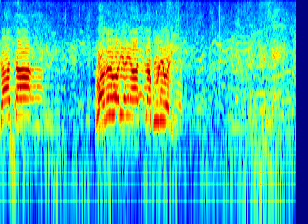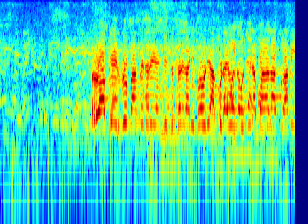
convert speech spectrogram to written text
चार लाख वागळवाडी आणि आठ लाख रॉकेट ग्रुप आंबेदरे यांची सुंदर गाडी पवली आकुडाईवर नवशीला पळाला स्वामी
